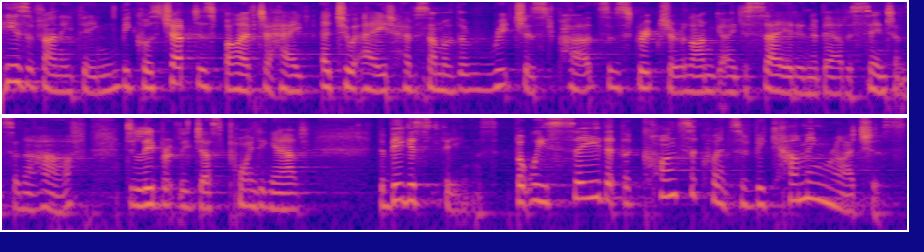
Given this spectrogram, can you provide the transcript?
here's a funny thing because chapters 5 to 8, uh, to 8 have some of the richest parts of Scripture, and I'm going to say it in about a sentence and a half, deliberately just pointing out the biggest things. But we see that the consequence of becoming righteous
